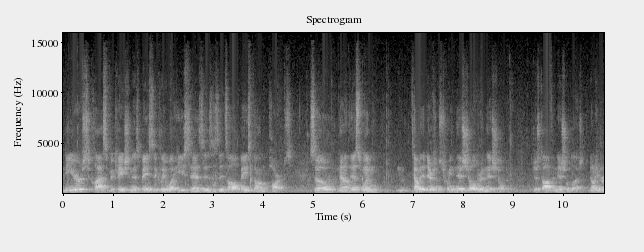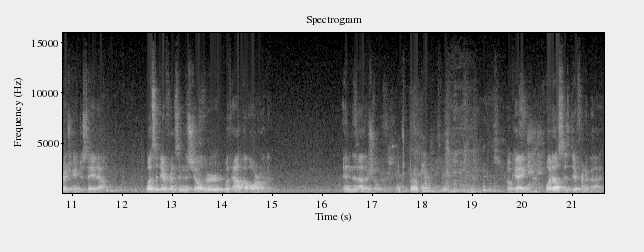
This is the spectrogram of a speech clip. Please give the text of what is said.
Neer's classification is basically what he says is, is it's all based on parts. So now this one, tell me the difference between this shoulder and this shoulder. Just off initial blush. Don't even raise your hand, just say it out. What's the difference in the shoulder without the R on it? And the other shoulder? It's broken? Okay, what else is different about it?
